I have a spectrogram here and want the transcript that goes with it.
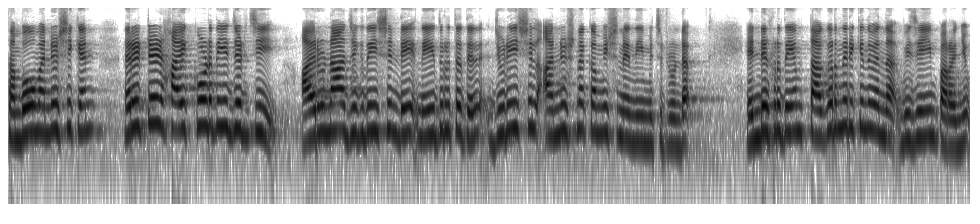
സംഭവം അന്വേഷിക്കാൻ റിട്ടയർഡ് ഹൈക്കോടതി ജഡ്ജി അരുണ ജഗദീഷിന്റെ നേതൃത്വത്തിൽ ജുഡീഷ്യൽ അന്വേഷണ കമ്മീഷനെ നിയമിച്ചിട്ടുണ്ട്. എന്റെ ഹൃദയം തകർന്നിരിക്കുന്നുവെന്ന് വിജയും പറഞ്ഞു.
